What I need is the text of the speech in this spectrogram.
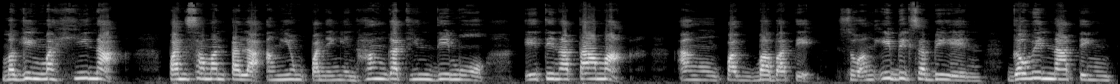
maging mahina, pansamantala ang iyong paningin hanggat hindi mo itinatama ang pagbabati. So, ang ibig sabihin, gawin nating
